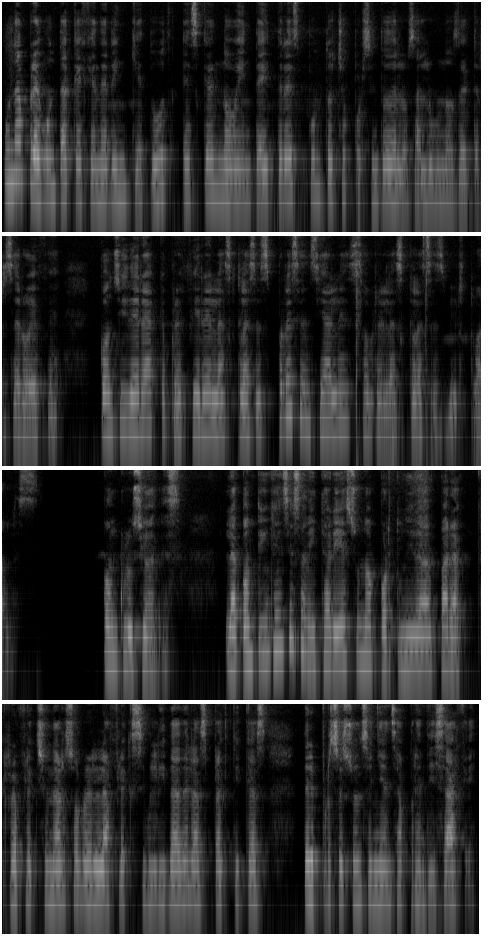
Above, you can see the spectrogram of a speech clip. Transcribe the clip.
Una pregunta que genera inquietud es que el 93.8% de los alumnos del tercero F considera que prefiere las clases presenciales sobre las clases virtuales. Conclusiones. La contingencia sanitaria es una oportunidad para reflexionar sobre la flexibilidad de las prácticas del proceso enseñanza-aprendizaje,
